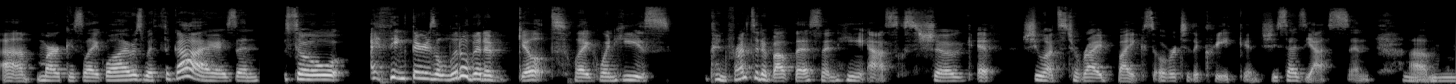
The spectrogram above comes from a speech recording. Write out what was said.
um, Mark is like, "Well, I was with the guys," and so I think there's a little bit of guilt, like when he's confronted about this, and he asks Shug if she wants to ride bikes over to the creek and she says yes and um, mm-hmm.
